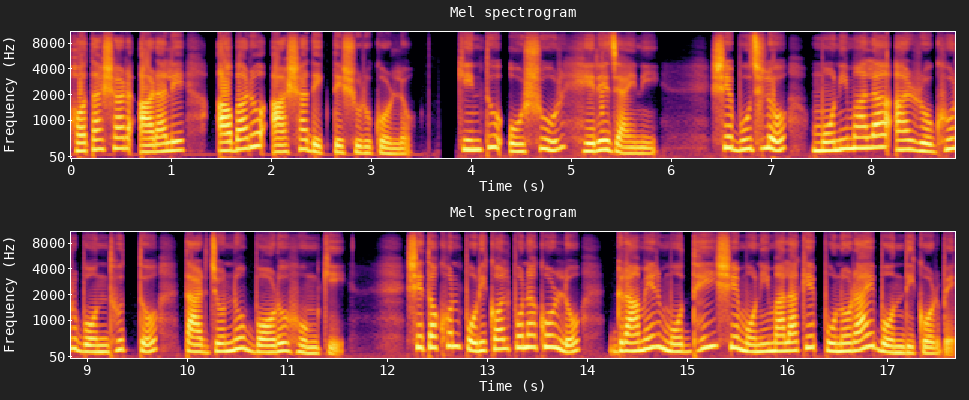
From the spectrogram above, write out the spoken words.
হতাশার আড়ালে আবারও আশা দেখতে শুরু করল। কিন্তু অসুর হেরে যায়নি। সে বুঝল মণিমালা আর রঘুর বন্ধুত্ব তার জন্য বড় হুমকি। সে তখন পরিকল্পনা করল গ্রামের মধ্যেই সে মণিমালাকে পুনরায় বন্দি করবে।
